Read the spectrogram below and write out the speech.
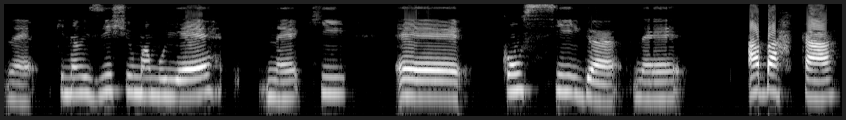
né, que não existe uma mulher né, que é, consiga né, abarcar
